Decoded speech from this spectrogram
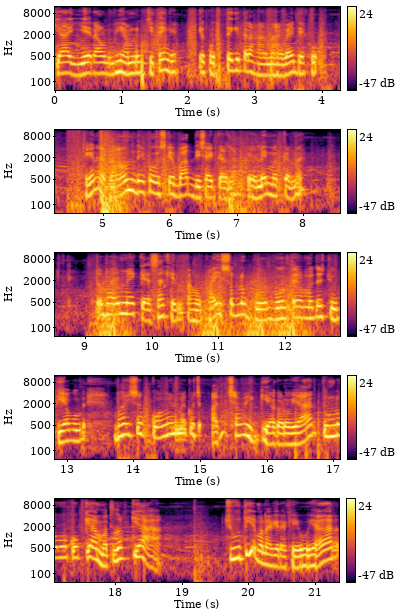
क्या ये राउंड भी हम लोग जीतेंगे? ये कुत्ते की तरह हारना है भाई, देखो। ठीक है ना? राउंड देखो, उसके बाद डिसाइड करना। पहले मत करना। तो भाई मैं कैसा खेलता हूँ? भाई सब लोग बहुत बोलते हैं मुझे चूतिया बोलते हैं। भाई सब कमेंट में कुछ अच्छा भी किया करो यार। तुम लोगों को क्या मतलब क्या? चूतिया बना के रखे हो यार।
